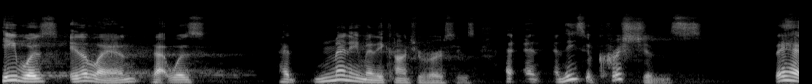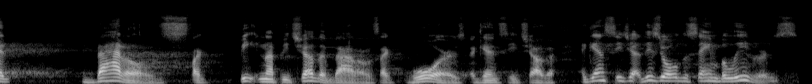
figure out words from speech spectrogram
he was in a land that was had many, many controversies. And, and, and these are Christians. They had battles, like beating up each other battles, like wars against each other, against each other. These are all the same believers.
